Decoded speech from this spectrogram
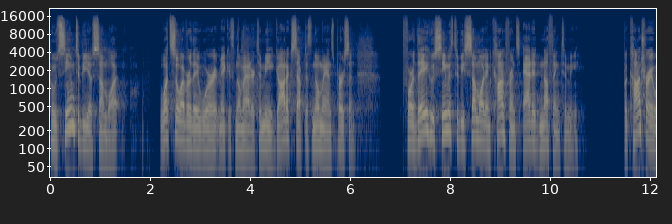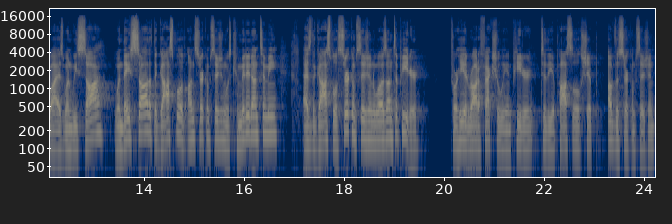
who seem to be of somewhat, whatsoever they were, it maketh no matter to me. God accepteth no man's person. For they who seemeth to be somewhat in conference added nothing to me. But contrariwise, when we saw, when they saw that the gospel of uncircumcision was committed unto me, as the gospel of circumcision was unto Peter, for he had wrought effectually in Peter to the apostleship of the circumcision,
